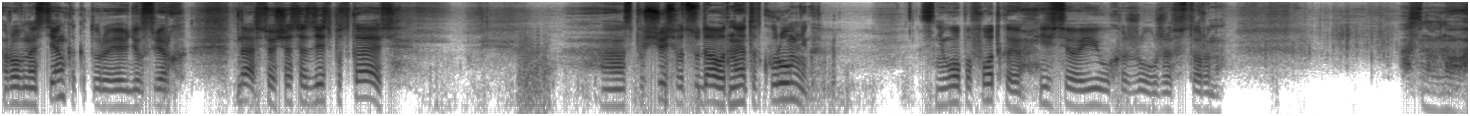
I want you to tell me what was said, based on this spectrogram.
ровная стенка, которую я видел сверху. Да, все, сейчас я здесь спускаюсь. А, спущусь вот сюда, вот на этот курумник. С него пофоткаю и все, и ухожу уже в сторону основного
